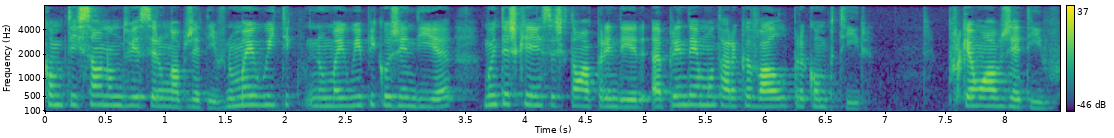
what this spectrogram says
competição não devia ser um objetivo. No meio, hípico, no meio hípico, hoje em dia, muitas crianças que estão a aprender, aprendem a montar a cavalo para competir. Porque é um objetivo.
